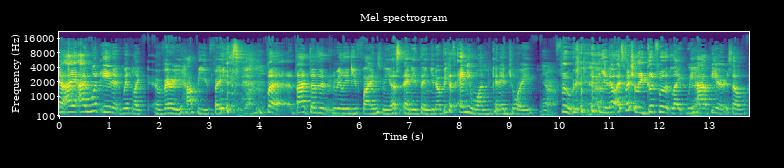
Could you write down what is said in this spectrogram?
yeah. I, I would eat it with like a very happy face. But that doesn't really define me as anything, you know, because anyone can enjoy Yeah. food, Yeah. you know, especially good food like we Yeah. have here. So,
